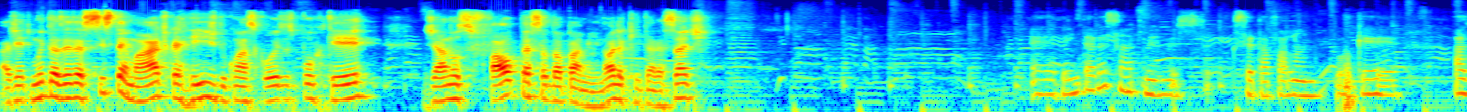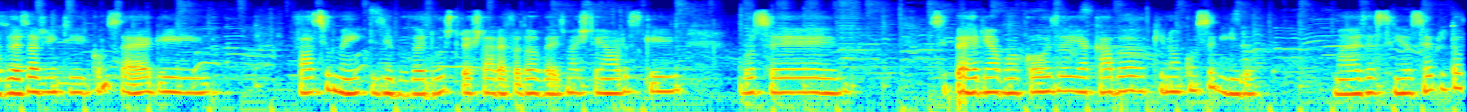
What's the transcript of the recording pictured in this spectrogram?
A gente muitas vezes é sistemático, é rígido com as coisas porque já nos falta essa dopamina. Olha que interessante. É bem interessante mesmo isso que você está falando, porque às vezes a gente consegue facilmente desenvolver duas, três tarefas da vez, mas tem horas que você se perde em alguma coisa e acaba que não conseguindo. Mas assim, eu sempre estou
